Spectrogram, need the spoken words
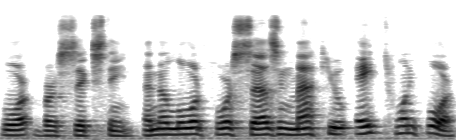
4, verse 16. And the Lord foresays in Matthew 8, 24,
